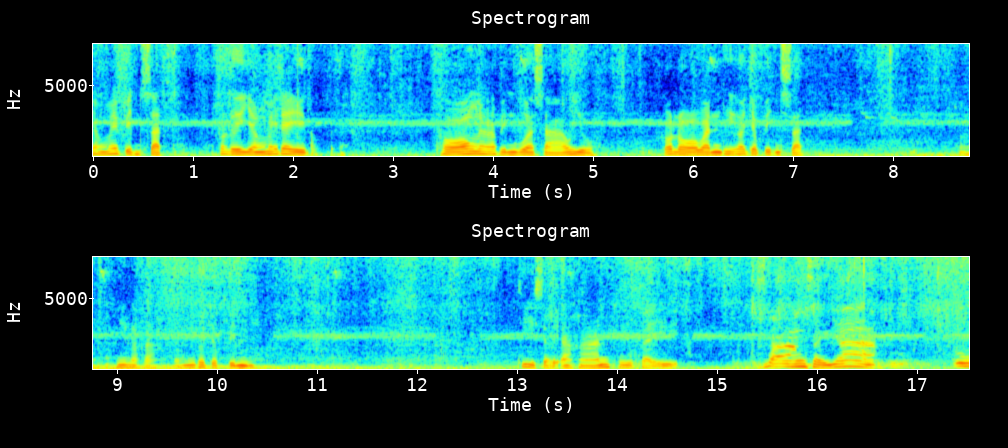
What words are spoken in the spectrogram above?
ยังไม่เป็นสัตว์ ก็เลยยังไม่ได้ท้องนะคะเป็นวัวสาวอยู่ ก็รอวันที่เขาจะเป็นสัตว์ นี่แหละค่ะตอนนี้ก็จะเป็น ที่ใส่อาหารคือใส่วางใส่หญ้า โอ้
